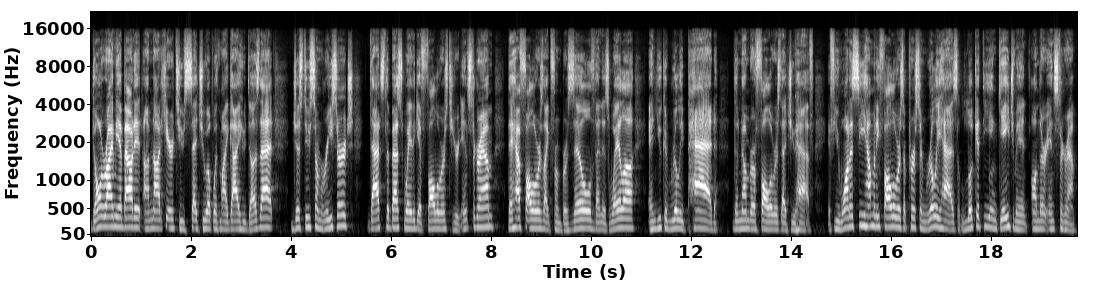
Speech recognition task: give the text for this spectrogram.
Don't write me about it. I'm not here to set you up with my guy who does that. Just do some research. That's the best way to get followers to your Instagram. They have followers like from Brazil, Venezuela, and you could really pad the number of followers that you have. If you want to see how many followers a person really has, look at the engagement on their Instagram.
